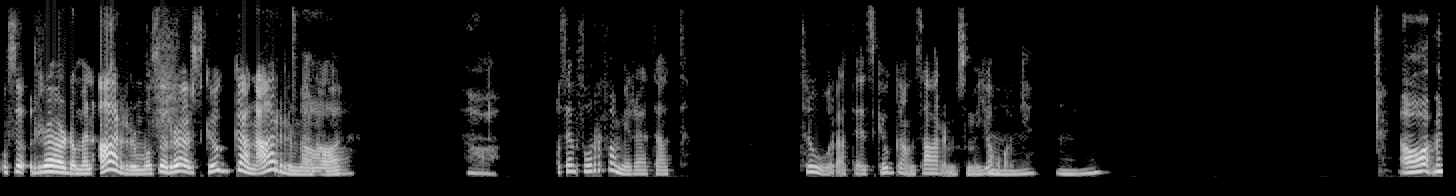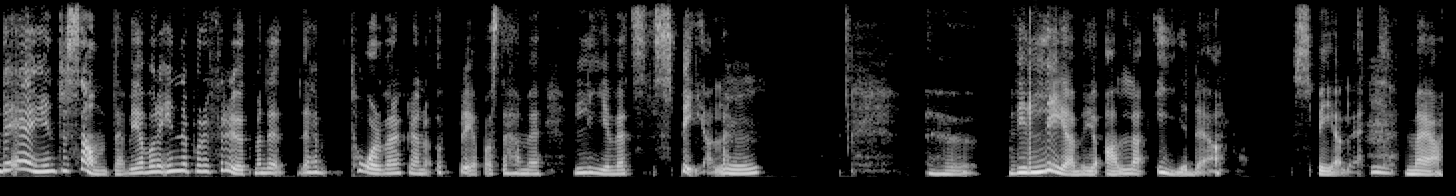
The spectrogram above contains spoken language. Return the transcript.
Och så rör de en arm och så rör skuggan armen och, Ja. Ja. och sen formar vi det till att tror att det är skuggans arm som är jag. Mm. Mm. Ja, men det är ju intressant. det här. Vi har varit inne på det förut, men det, det här tål verkligen att upprepas, det här med livets spel. Mm. Eh, vi lever ju alla i det spelet Mm. med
